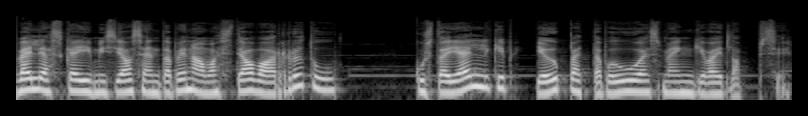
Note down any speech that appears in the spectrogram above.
väljas käimisi asendab enamasti avar rõdu, kus ta jälgib ja õpetab õues mängivaid lapsi.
